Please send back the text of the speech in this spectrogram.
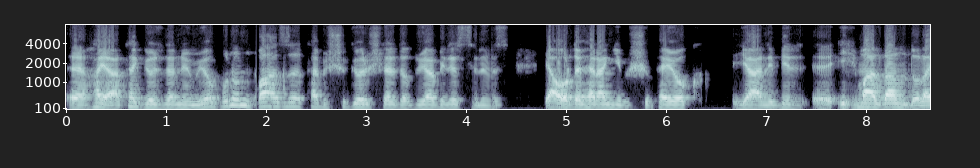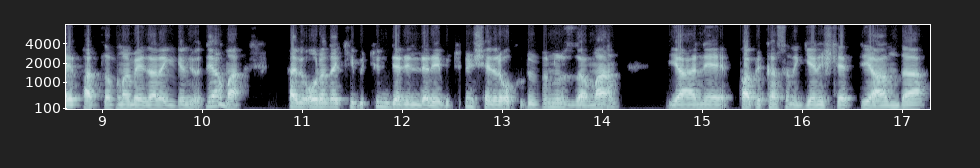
e, hayata gözlenemiyor. Bunun bazı tabii şu görüşleri de duyabilirsiniz. Ya orada herhangi bir şüphe yok. Yani bir e, ihmaldan dolayı patlama meydana geliyor diye ama tabii oradaki bütün delilleri, bütün şeyleri okuduğunuz zaman yani fabrikasını genişlettiği anda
